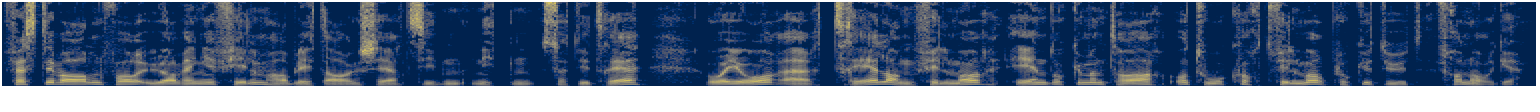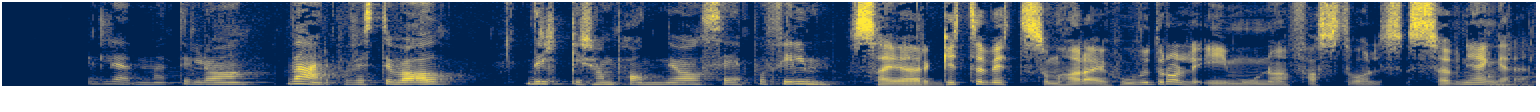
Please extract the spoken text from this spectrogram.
Festivalen for uavhengig film har blitt arrangert siden 1973, og i år er tre langfilmer, én dokumentar og to kortfilmer plukket ut fra Norge. Jeg gleder meg til å være på festival, drikke champagne og se på film. Sier Gitte Witt, som har ei hovedrolle i Mona Fastvolds 'Søvngjengeren'.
